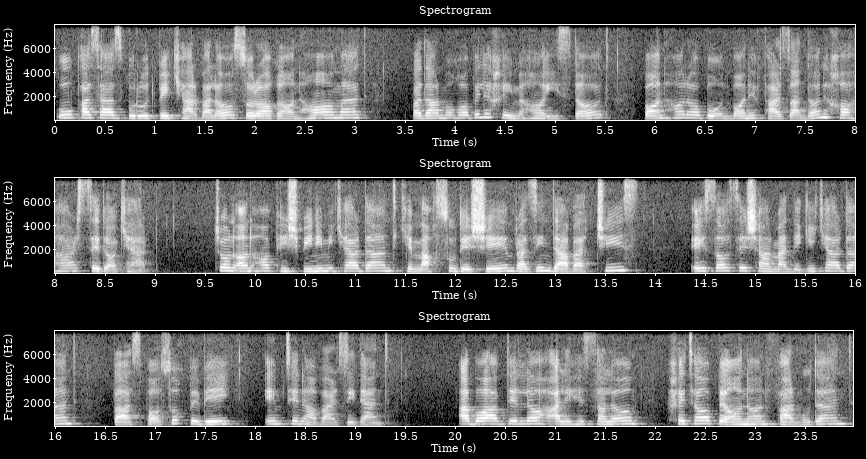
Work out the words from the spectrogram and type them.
او پس از ورود به کربلا سراغ آنها آمد و در مقابل خیمه ها ایستاد و آنها را به عنوان فرزندان خواهر صدا کرد. چون آنها پیش بینی می کردند که مقصود شمر از این دعوت چیست، احساس شرمندگی کردند و از پاسخ به وی امتناع ورزیدند. ابا عبدالله علیه السلام خطاب به آنان فرمودند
